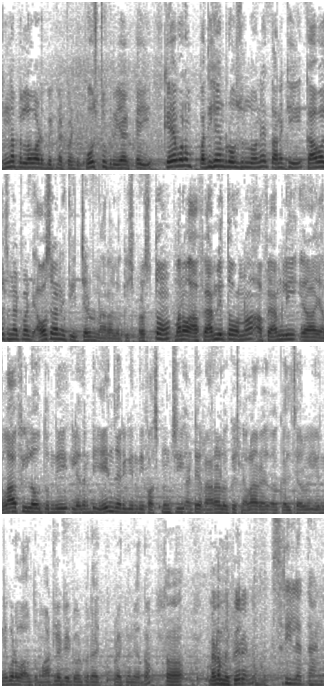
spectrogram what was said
చిన్న పిల్లవాడు పెట్టినటువంటి పోస్టుకు రియాక్ట్ అయ్యి కేవలం పదిహేను రోజుల్లోనే తనకి కావాల్సినటువంటి అవసరాన్ని తీర్చాడు నారా లోకేష్. ప్రస్తుతం మనం ఆ ఫ్యామిలీతో ఉన్నాం. ఆ ఫ్యామిలీ ఎలా ఫీల్ అవుతుంది లేదంటే ఏం జరిగింది ఫస్ట్ నుంచి అంటే నారా లోకేష్ ఎలా కలిశారు ఇవన్నీ కూడా వాళ్ళతో మాట్లాడేటువంటి ప్రయ- ప్రయత్నం చేద్దాం. మేడం మీ పేరండి? శ్రీలత అండి.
